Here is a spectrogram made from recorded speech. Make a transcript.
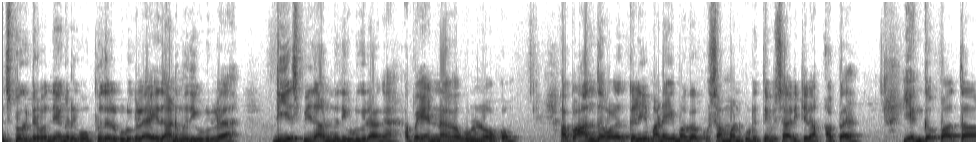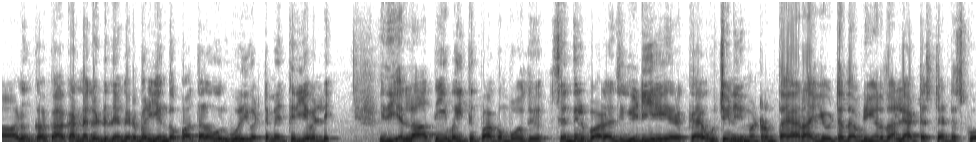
இன்ஸ்பெக்டர் வந்து எங்களுக்கு ஒப்புதல் கொடுக்கல இது அனுமதி கொடுக்கல. டிஎஸ்பி தான் அனுமதி கொடுக்குறாங்க. அப்போ என்ன உள்நோக்கம்? அப்போ அந்த வழக்கிலையும் அநேகமாக சம்மன் கொடுத்து விசாரிக்கலாம். அப்போ எங்கே பார்த்தாலும் க க- கண்ணை கட்டுதுங்கிற மாதிரி எங்கே பார்த்தாலும் ஒரு ஒளிவட்டமே தெரியவில்லை. இது எல்லாத்தையும் வைத்து பார்க்கும்போது செந்தில் பாலாஜிக்கு இடியை இறக்க உச்சநீதிமன்றம் தயாராகிவிட்டது அப்படிங்கிறது தான் லேட்டஸ்ட் ஸ்டேட்டஸ்கோ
